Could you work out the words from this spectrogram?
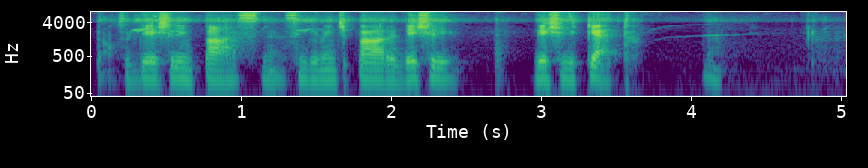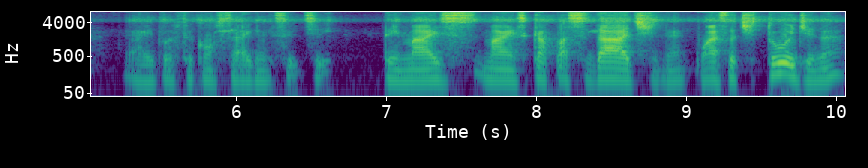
Então, você deixa ele em paz, né? simplesmente para, deixa ele, deixa ele quieto. Né? Aí você consegue, tem mais, mais capacidade né? com essa atitude, né?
